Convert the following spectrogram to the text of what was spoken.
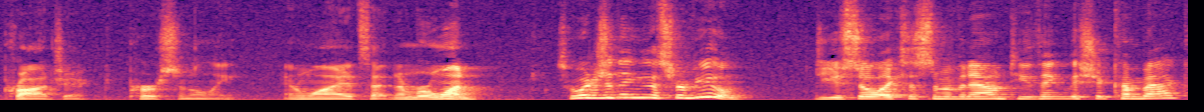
project personally, and why it's at number one. So, what did you think of this review? Do you still like System of a Down? Do you think they should come back?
